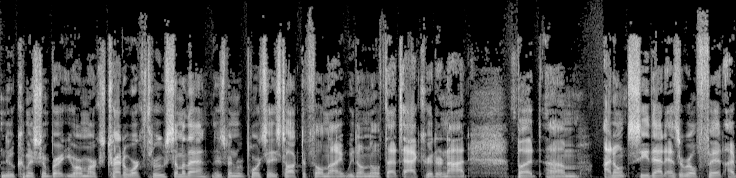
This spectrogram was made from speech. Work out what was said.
new commissioner Brett Yormark's try to work through some of that. There's been reports that he's talked to Phil Knight. We don't know if that's accurate or not, but um, I don't see that as a real fit. I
